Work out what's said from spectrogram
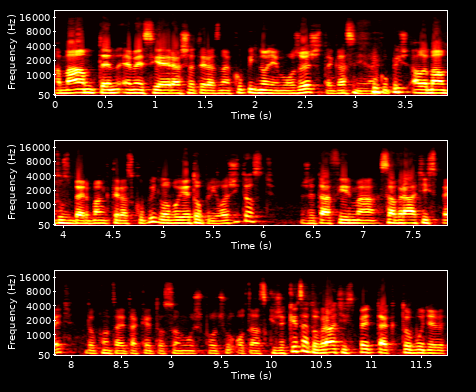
A mám ten MSCI Russia teraz nakúpiť? No nemôžeš, tak asi nenakúpiš. ale mám tu Sberbank teraz kúpiť, lebo je to príležitosť? Že tá firma sa vráti späť? Dokonca aj takéto som už počul otázky. Že keď sa to vráti späť, tak to bude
